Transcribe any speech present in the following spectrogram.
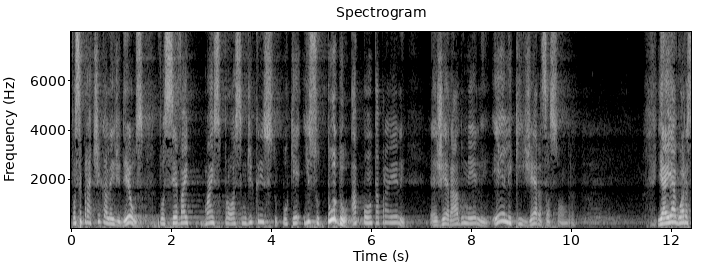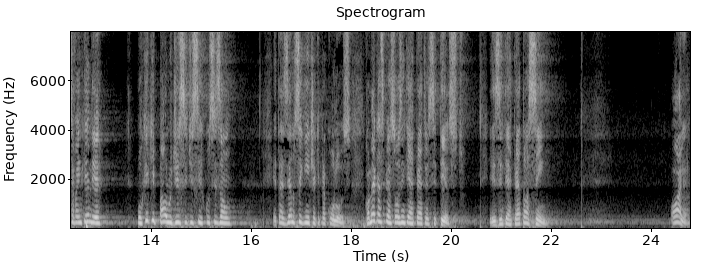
você pratica a lei de Deus, você vai mais próximo de Cristo, porque isso tudo aponta para Ele, é gerado nele, Ele que gera essa sombra. E aí agora você vai entender por que, que Paulo disse de circuncisão. Ele está dizendo o seguinte aqui para Colosso: como é que as pessoas interpretam esse texto? Eles interpretam assim: olha,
